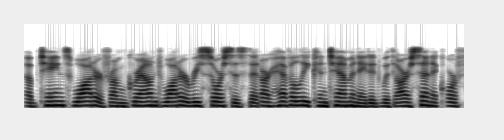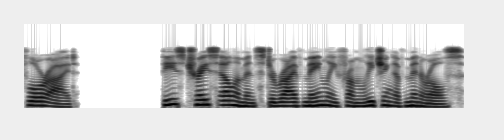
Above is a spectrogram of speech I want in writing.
obtains water from groundwater resources that are heavily contaminated with arsenic or fluoride. These trace elements derive mainly from leaching of minerals.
